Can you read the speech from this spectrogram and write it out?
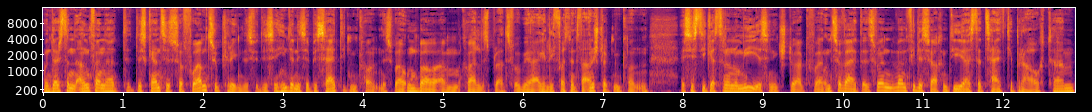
Und als dann angefangen hat, das Ganze so Form zu kriegen, dass wir diese Hindernisse beseitigen konnten, es war Umbau am Quadelsplatz, wo wir eigentlich fast nicht veranstalten konnten. Es ist die Gastronomie irrsinnig stark geworden und so weiter. Es waren, waren viele Sachen, die aus der Zeit gebraucht haben,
